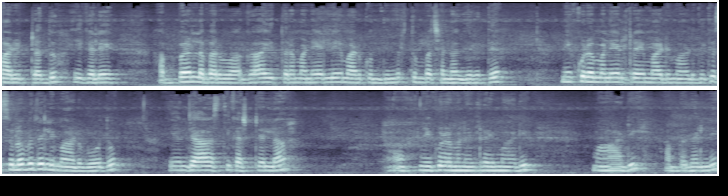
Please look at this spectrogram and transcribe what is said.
ಮಾಡಿಟ್ಟದ್ದು ಈಗಲೇ ಹಬ್ಬ ಎಲ್ಲ ಬರುವಾಗ ಈ ಥರ ಮನೆಯಲ್ಲೇ ಮಾಡ್ಕೊಂಡು ತಿಂದರೆ ತುಂಬ ಚೆನ್ನಾಗಿರುತ್ತೆ. ನೀವು ಕೂಡ ಮನೆಯಲ್ಲಿ ಟ್ರೈ ಮಾಡಿ ಮಾಡೋದಕ್ಕೆ ಸುಲಭದಲ್ಲಿ ಮಾಡ್ಬೋದು. ಏನು ಜಾಸ್ತಿ ಕಷ್ಟ ಇಲ್ಲ. ನೀವು ಕೂಡ ಮನೇಲಿ ಟ್ರೈ ಮಾಡಿ ಮಾಡಿ ಹಬ್ಬದಲ್ಲಿ.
